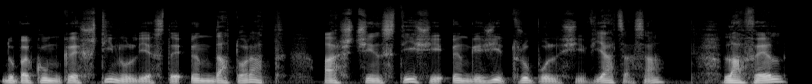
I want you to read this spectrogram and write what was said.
După cum creștinul este îndatorat a-și cinsti și îngriji trupul și viața sa, la fel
